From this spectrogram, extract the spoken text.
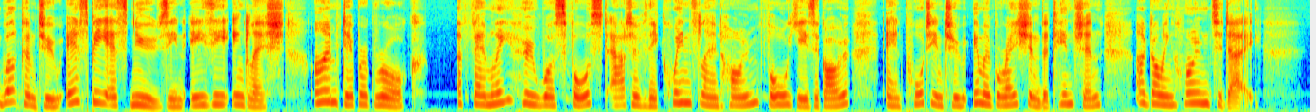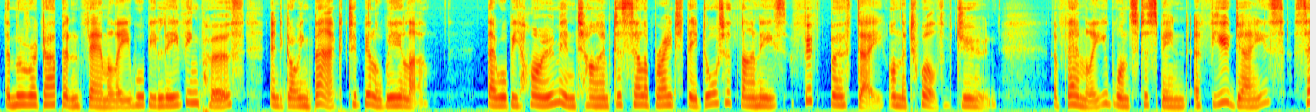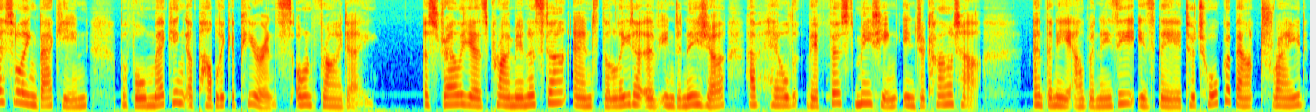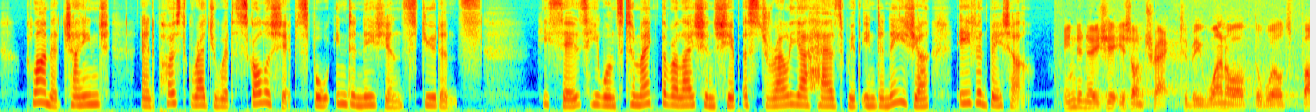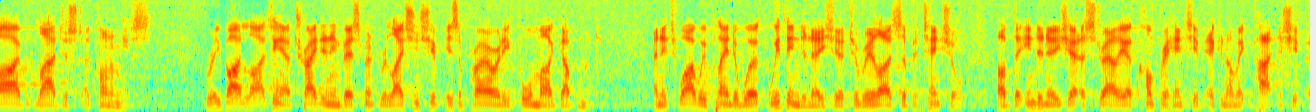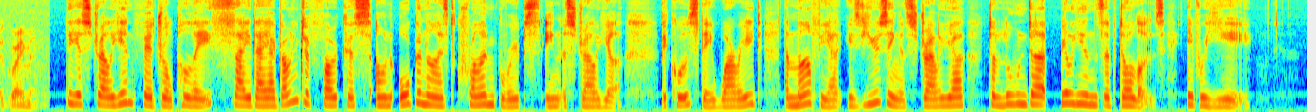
Welcome to SBS News in Easy English. I'm Deborah Groarke. A family who was forced out of their Queensland home four years ago and put into immigration detention are going home today. The Murugappan family will be leaving Perth and going back to Biloela. They will be home in time to celebrate their daughter Thani's fifth birthday on the 12th of June. The family wants to spend a few days settling back in before making a public appearance on Friday. Australia's Prime Minister and the leader of Indonesia have held their first meeting in Jakarta. Anthony Albanese is there to talk about trade, climate change, and postgraduate scholarships for Indonesian students. He says he wants to make the relationship Australia has with Indonesia even better. Indonesia is on track to be one of the world's five largest economies. Revitalising our trade and investment relationship is a priority for my government, and it's why we plan to work with Indonesia to realise the potential of the Indonesia Australia Comprehensive Economic Partnership Agreement. The Australian Federal Police say they are going to focus on organised crime groups in Australia because they're worried the mafia is using Australia to launder billions of dollars every year.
